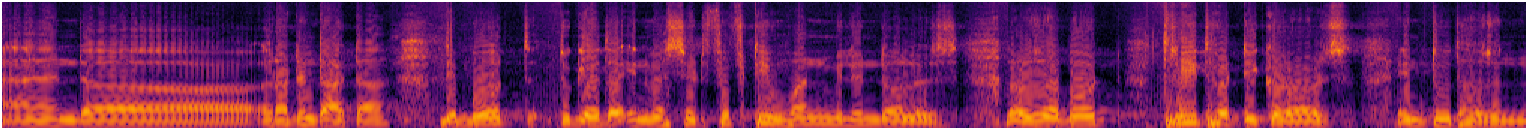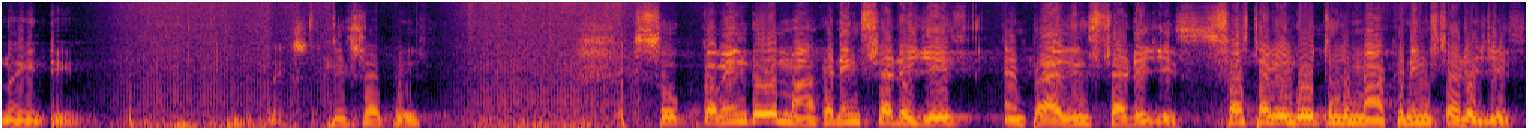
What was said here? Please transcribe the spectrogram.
and uh, Ratan Tata, they both together invested 51 million dollars. That was about 330 crores in 2019. Next. Next slide, please. So coming to the marketing strategies and pricing strategies. First, I will go through the marketing strategies.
